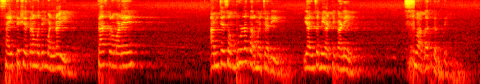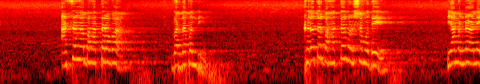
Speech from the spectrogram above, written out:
साहित्य क्षेत्रामधील मंडळी त्याचप्रमाणे आमचे संपूर्ण कर्मचारी यांचं मी या ठिकाणी स्वागत करते. आजचा हा बहात्तरावा वर्धापन दिन. खरं तर बहात्तर वर्षामध्ये या मंडळाने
